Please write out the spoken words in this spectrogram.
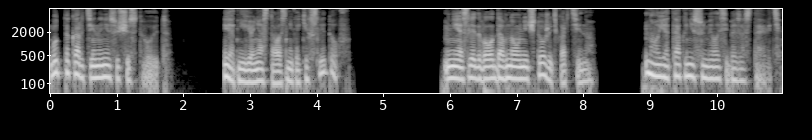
будто картины не существует. И от нее не осталось никаких следов. Мне следовало давно уничтожить картину, но я так и не сумела себя заставить.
